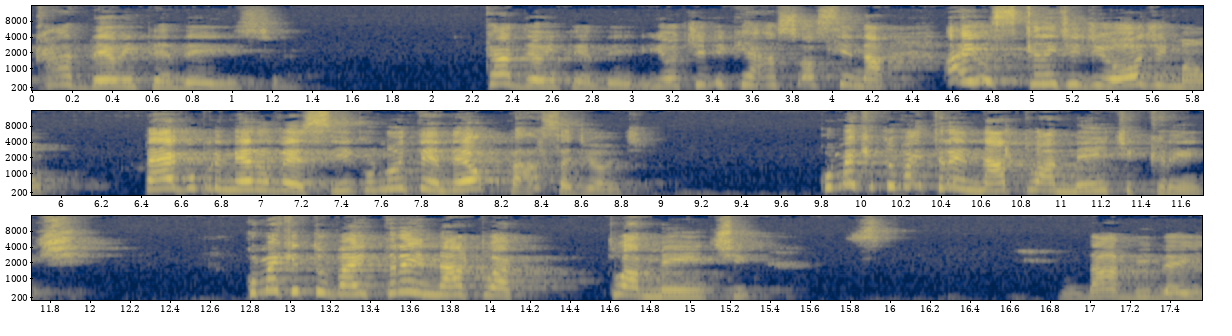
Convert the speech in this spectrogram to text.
Cadê eu entender isso? Cadê eu entender? E eu tive que raciocinar. Aí os crentes de hoje, irmão, pega o primeiro versículo, não entendeu? Passa adiante. Como é que tu vai treinar tua mente, crente? Como é que tu vai treinar tua, tua mente? Dá a Bíblia aí.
